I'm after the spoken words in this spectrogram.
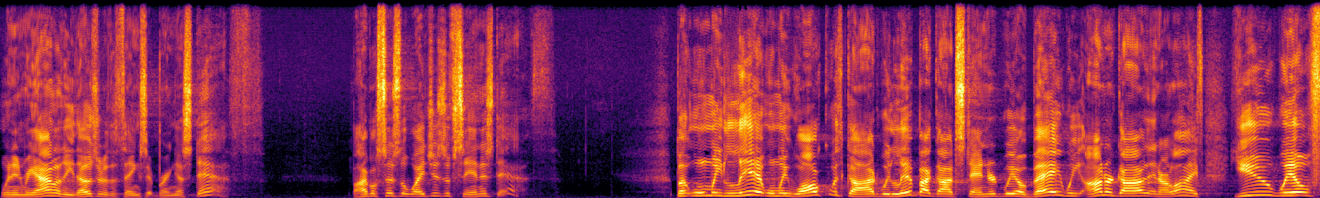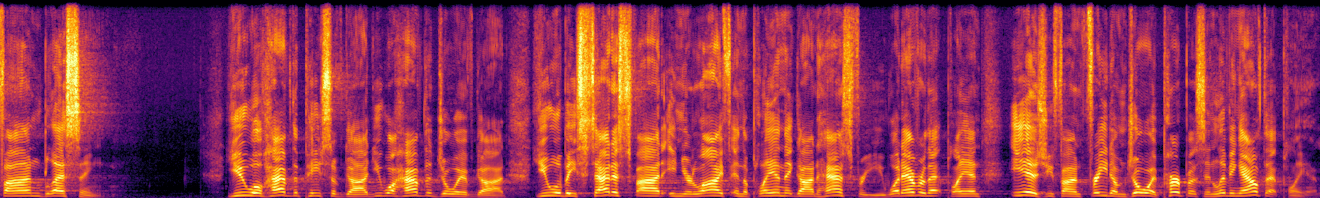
When in reality, those are the things that bring us death. Bible says the wages of sin is death. But when we live, when we walk with God, we live by God's standard, we obey, we honor God in our life, you will find blessing. You will have the peace of God. You will have the joy of God. You will be satisfied in your life and the plan that God has for you. Whatever that plan is, you find freedom, joy, purpose in living out that plan.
